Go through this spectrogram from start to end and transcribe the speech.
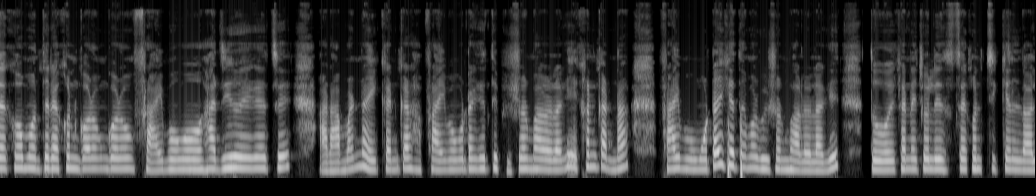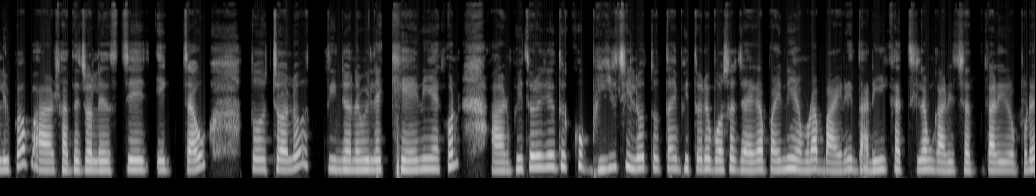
দেখো আমাদের এখন গরম গরম ফ্রাই মোমো হাজির হয়ে গেছে। আর আমার না এখানকার ফ্রাই মোমোটা খেতে ভীষণ ভালো লাগে। এখানকার না ফ্রাই মোমোটাই খেতে আমার ভীষণ ভালো লাগে। তো এখানে চলে এসছে এখন চিকেন ললিপপ আর সাথে চলে এসছে এগ চাউ। তো চলো তিনজনে মিলে খেয়ে নিই এখন। আর ভিতরে যেহেতু খুব ভিড় ছিল, তো তাই ভিতরে বসার জায়গা পাইনি। আমরা বাইরে দাঁড়িয়েই খাচ্ছিলাম গাড়ির সাথে, গাড়ির ওপরে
